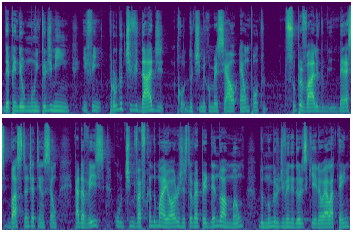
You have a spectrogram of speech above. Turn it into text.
dependeu muito de mim. Enfim, produtividade do time comercial é um ponto super válido, merece bastante atenção. Cada vez o time vai ficando maior, o gestor vai perdendo a mão do número de vendedores que ele ou ela tem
